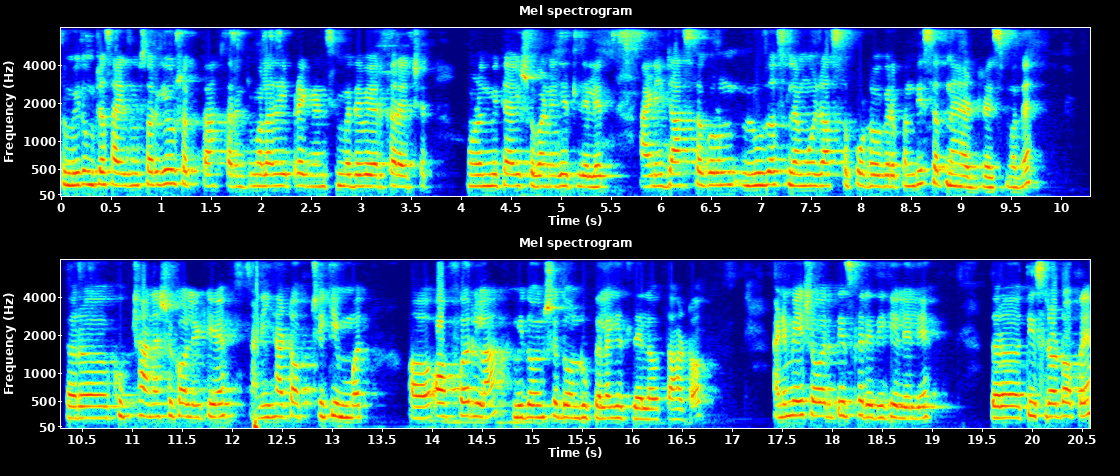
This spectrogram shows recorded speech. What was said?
तुम्ही तुमच्या साईजनुसार घेऊ शकता कारण की मला हे प्रेग्नन्सीमध्ये वेअर करायचे आहेत. म्हणून मी त्या हिशोबाने घेतलेले आहेत. आणि जास्त करून लूज असल्यामुळे जास्त पोट वगैरे पण दिसत नाही ह्या ड्रेसमध्ये तर खूप छान अशी क्वालिटी आहे. आणि ह्या टॉपची किंमत ऑफरला मी दोनशे दोन रुपयाला घेतलेला होता हा टॉप आणि मेशोवरतीच खरेदी केलेली आहे. तर तिसरा टॉप आहे.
